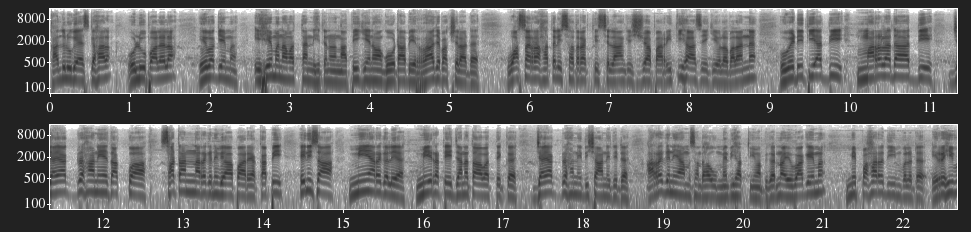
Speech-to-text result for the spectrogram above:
කඳුළු ගෑස් ගහලා ඔලු පළලා ඒ වගේම එහෙම නවත්තන්න හිතනවා නම් අපි කියනවා ගෝඨාභය රාජපක්ෂලාට වසර 44ක් තිස්සේ ලාංකික ශිෂ්‍ය ව්‍යාපාර ඉතිහාසය කියලා බලන්න. වෙඩි තියද්දී මරලා දාද්දී ජයග්‍රහණය දක්වා සටන් අරගෙන ව්‍යාපාරයක් අපි එනිසා මේ අරගලය මේ රටේ ජනතාවත් එක්ක ජයග්‍රහණ දිශානතිට අරගෙන යාම සඳහා වූ මැදිහත් වීම අපි කරනවා. ඒ වගේම මේ පහර දීම් වලට එරෙහිව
